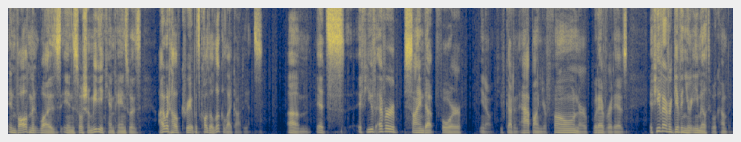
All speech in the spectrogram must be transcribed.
involvement was in social media campaigns was I would help create what's called a lookalike audience. Um, it's if you've ever signed up for, you know, if you've got an app on your phone or whatever it is, if you've ever given your email to a company,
